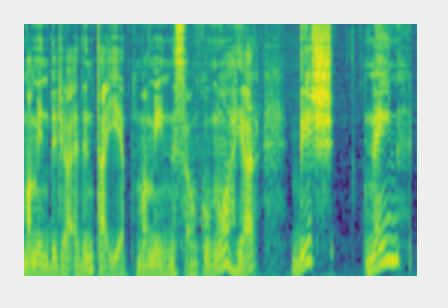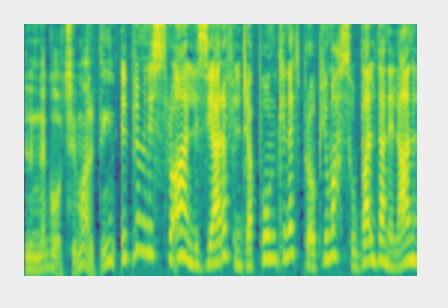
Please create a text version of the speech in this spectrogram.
ma' min diġà qegħdin tajjeb, ma' min nistgħu nkunu aħjar biex ngħin lin-negozji Maltin. Il-Prim Ministru qal li ż-żjara fil-Ġappun kienet propju maħsuba għal dan il-għan.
